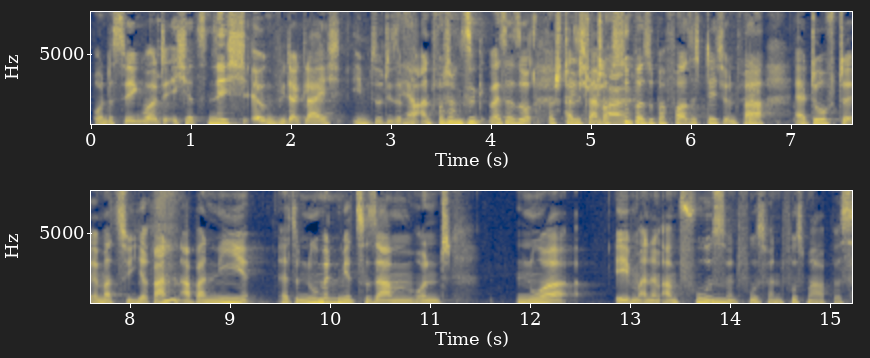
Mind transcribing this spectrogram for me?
und deswegen wollte ich jetzt nicht irgendwie da gleich ihm so diese Ja. Verantwortung zu, weißt du so, Versteh also ich war einfach total. super, super vorsichtig und war, Ja. er durfte immer zu ihr ran, aber nie, also nur Mhm. mit mir zusammen und nur eben an einem, am Fuß, wenn Fuß, wenn ein Fuß mal ab ist,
